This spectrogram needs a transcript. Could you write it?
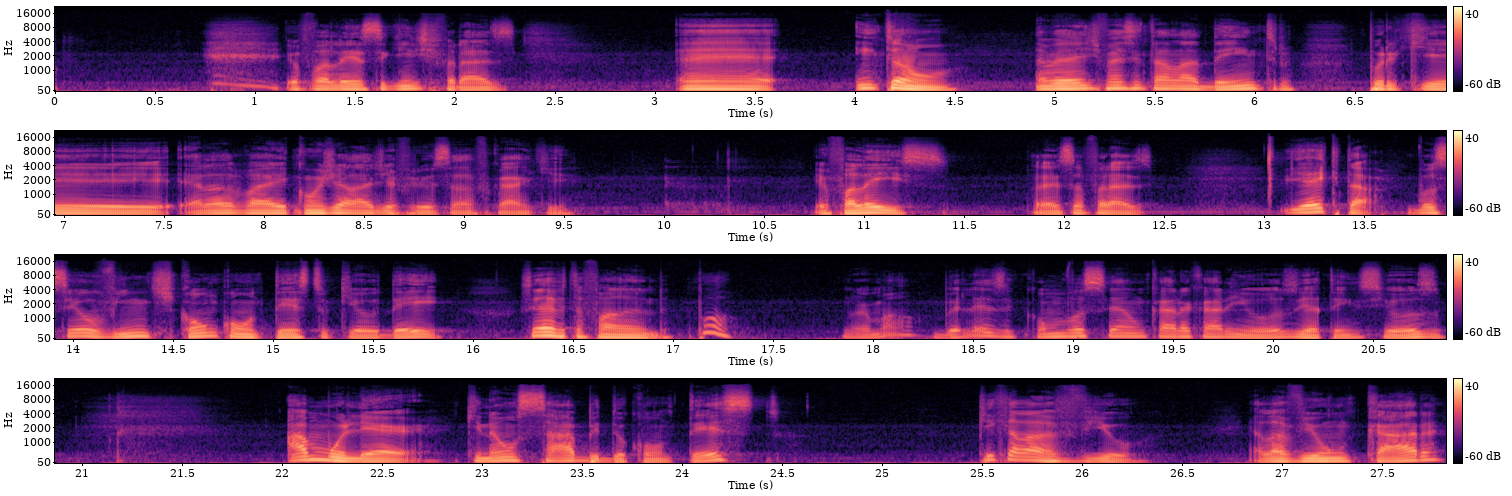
eu falei a seguinte frase. É, então, na verdade a gente vai sentar lá dentro porque ela vai congelar de frio se ela ficar aqui. Eu falei isso. Falei essa frase. E aí que tá. Você ouvinte, com o contexto que eu dei, você deve estar tá falando, pô, normal, beleza. Como você é um cara carinhoso e atencioso, a mulher que não sabe do contexto, o que, que ela viu? Ela viu um cara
